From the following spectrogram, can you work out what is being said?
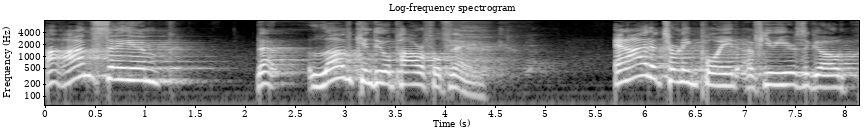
I'm saying that love can do a powerful thing. And I had a turning point a few years ago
